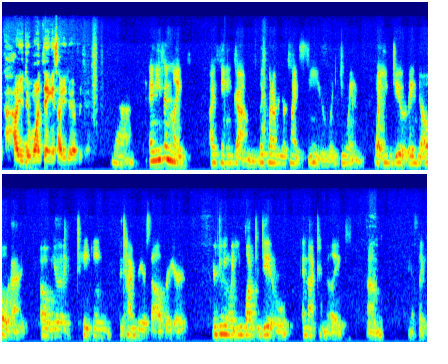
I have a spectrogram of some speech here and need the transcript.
Like how you do one thing is how you do everything. Yeah, and even like I think um, like whenever your clients see you like doing what you do, they know that oh you're like taking the time for yourself or you're you're doing what you love to do, and that kind of like um, I guess like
